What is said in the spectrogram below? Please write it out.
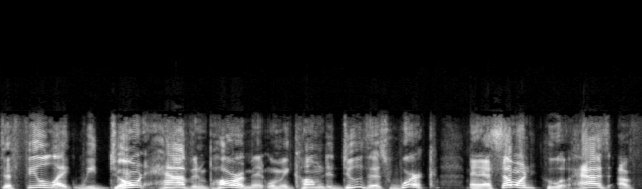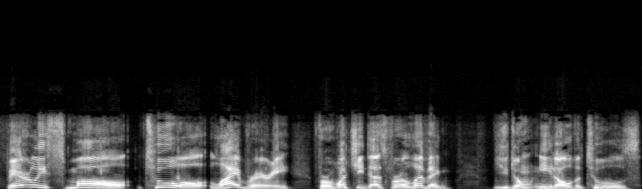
to feel like we don't have empowerment when we come to do this work. And as someone who has a fairly small tool library for what she does for a living, You don't need all the tools,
